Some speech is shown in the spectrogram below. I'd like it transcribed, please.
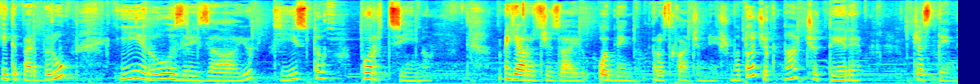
І тепер беру і розрізаю тісто порційно. Я розрізаю один розкачаний шматочок на 4 частини.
